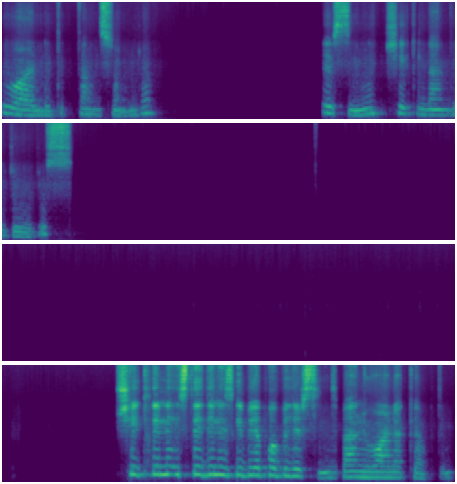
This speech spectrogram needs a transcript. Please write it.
Yuvarladıktan sonra hepsini şekillendiriyoruz. Şeklini istediğiniz gibi yapabilirsiniz. Ben yuvarlak yaptım.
